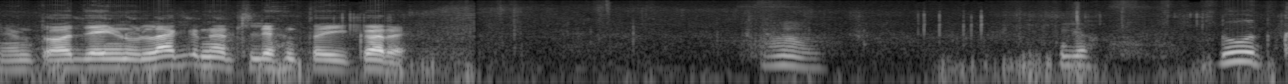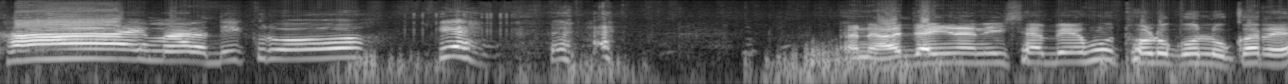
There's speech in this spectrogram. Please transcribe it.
એમ તો અજયનું લાગે ને એટલે તો એ કરે. હમ. દૂધ ખાય મારો દીકરો. કે અને અજયના હિસાબે હું થોડું ગોલું કરે.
